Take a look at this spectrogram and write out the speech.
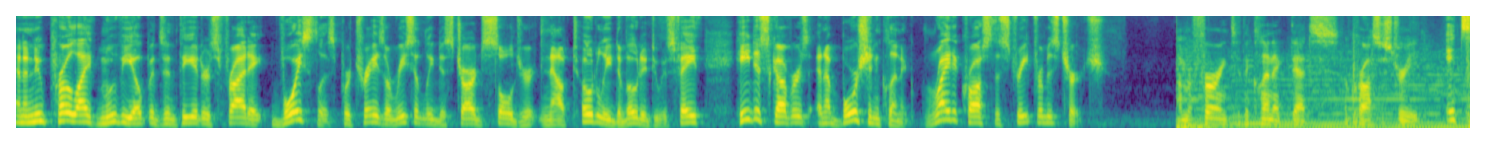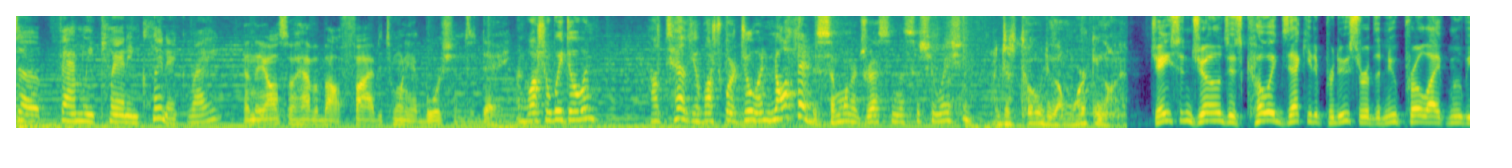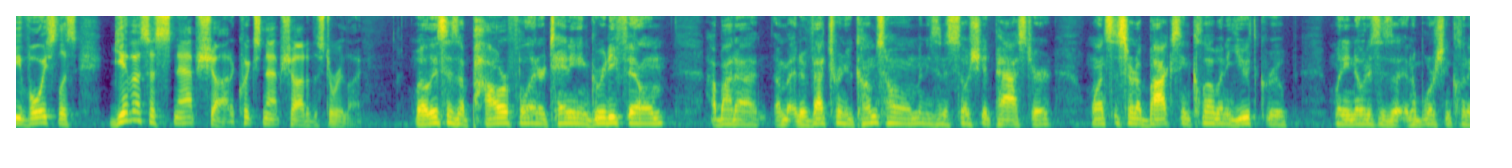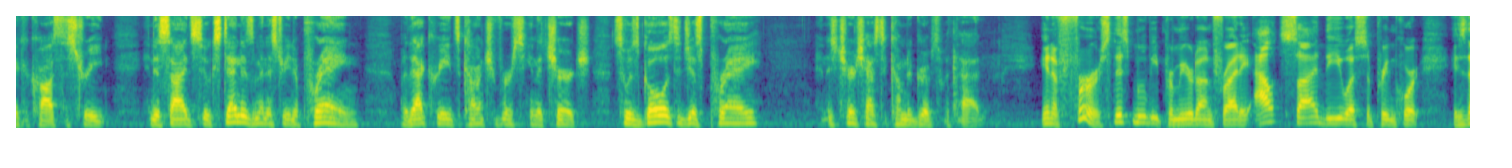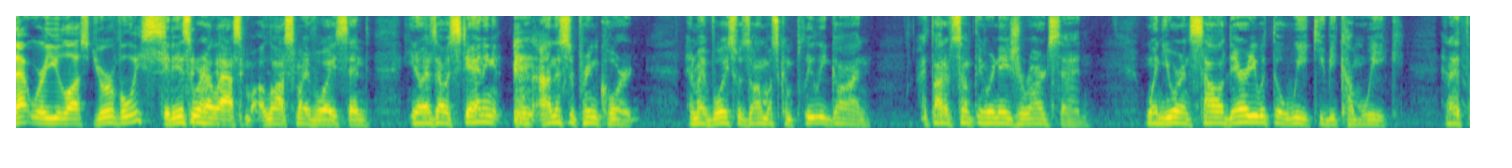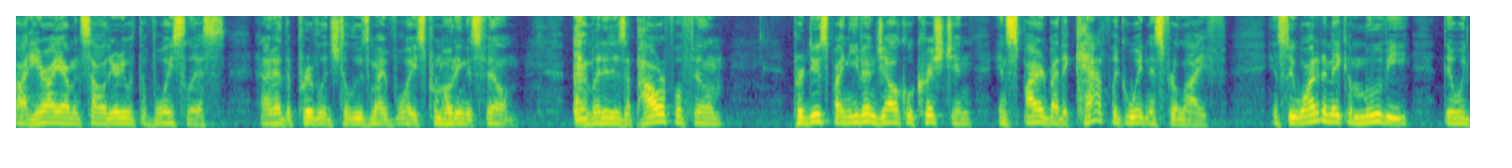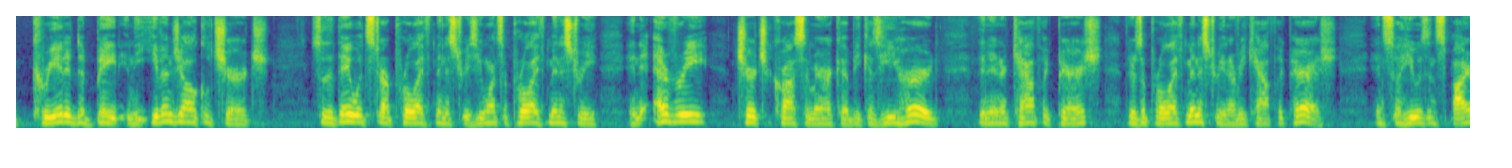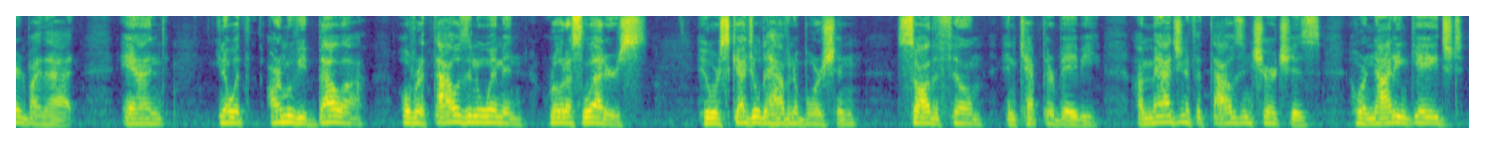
And a new pro life movie opens in theaters Friday. Voiceless portrays a recently discharged soldier, now totally devoted to his faith. He discovers an abortion clinic right across the street from his church. I'm referring to the clinic that's across the street. It's a family planning clinic, right? And they also have about 5 to 20 abortions a day. And what are we doing? I'll tell you what we're doing nothing. Is someone addressing the situation? I just told you I'm working on it. Jason Jones is co executive producer of the new pro life movie Voiceless. Give us a snapshot, a quick snapshot of the storyline. Well, this is a powerful, entertaining, and gritty film about a, um, a, veteran who comes home and he's an associate pastor, wants to start a boxing club and a youth group when he notices an abortion clinic across the street and decides to extend his ministry to praying, but that creates controversy in the church. So his goal is to just pray, and his church has to come to grips with that. In a first, this movie premiered on Friday outside the U.S. Supreme Court. Is that where you lost your voice? It is where I lost, lost my voice. And, you know, as I was standing on the Supreme Court and my voice was almost completely gone, I thought of something Rene Girard said. When you are in solidarity with the weak, you become weak. And I thought, here I am in solidarity with the voiceless, and I've had the privilege to lose my voice promoting this film. but it is a powerful film produced by an evangelical Christian inspired by the Catholic Witness for Life. And so he wanted to make a movie that would create a debate in the evangelical church so that they would start pro life ministries. He wants a pro life ministry in every church across America because he heard that in a Catholic parish, there's a pro life ministry in every Catholic parish. And so he was inspired by that. And, you know, with our movie Bella, over a thousand women wrote us letters who were scheduled to have an abortion saw the film and kept their baby. Imagine if a thousand churches who are not engaged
